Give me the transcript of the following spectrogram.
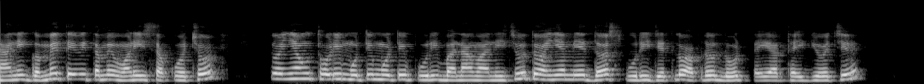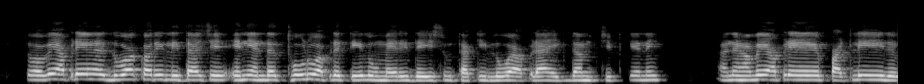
નાની, ગમે તેવી તમે વણી શકો છો. તો અહીંયા હું થોડી મોટી મોટી પૂરી બનાવવાની છું. તો અહીંયા મેં દસ પૂરી જેટલો આપણો લોટ તૈયાર થઈ ગયો છે. તો હવે આપણે લુવા કરી લીધા છે. એની અંદર થોડું આપણે તેલ ઉમેરી દઈશું તાકી લુવા આપણા એકદમ ચીપકે નહીં. અને હવે આપણે પાટલી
